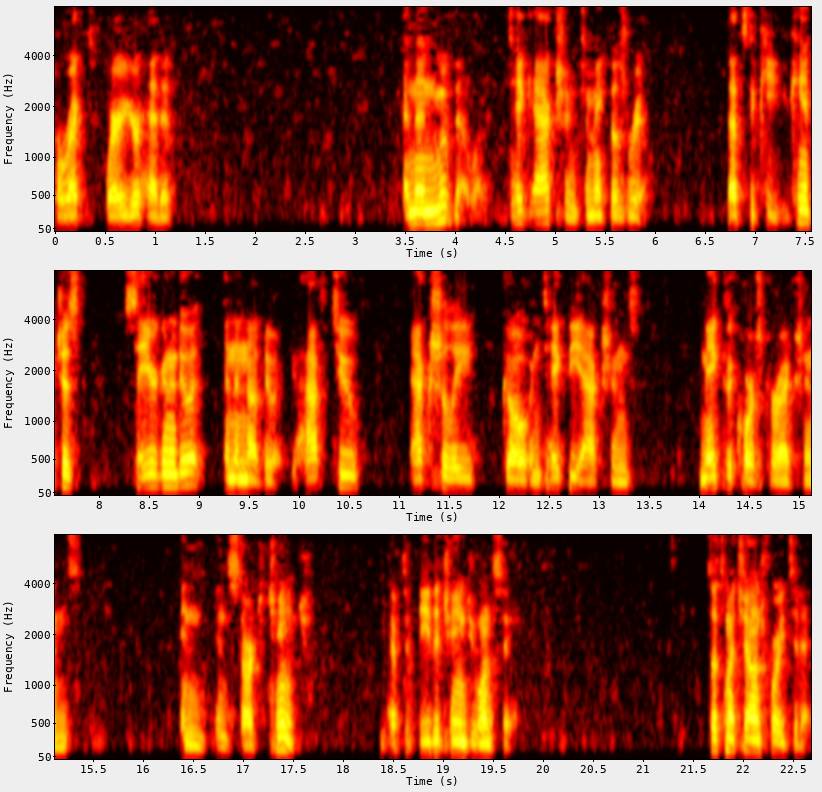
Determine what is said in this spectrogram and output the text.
correct where you're headed, and then move that way. Take action to make those real. That's the key. You can't just say you're going to do it and then not do it. You have to actually go and take the actions make the course corrections, and, and start to change. You have to be the change you want to see. So that's my challenge for you today.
